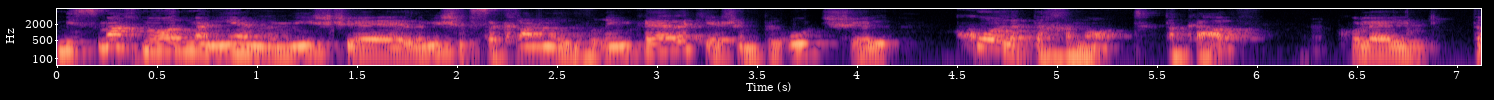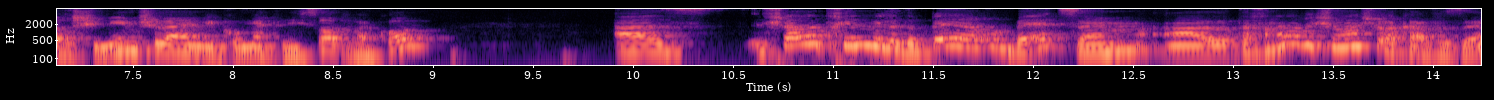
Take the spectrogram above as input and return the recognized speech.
מסמך מאוד מעניין למי, ש, למי שסקרן על דברים כאלה, כי יש שם פירוט של כל התחנות הקו, כולל תרשימים שלהם, מיקומי כניסות והכל. אז אפשר להתחיל מלדבר בעצם על התחנה הראשונה של הקו הזה,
